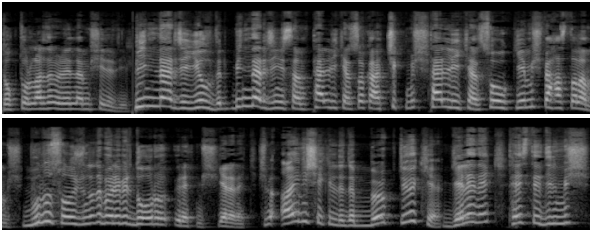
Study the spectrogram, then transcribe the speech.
Doktorlardan öğrenilen bir şey de değil. Binlerce yıldır binlerce insan terliyken sokağa çıkmış, terliyken soğuk yemiş ve hastalanmış. Bunun sonucunda da böyle bir doğru üretmiş gelenek. Şimdi aynı şekilde de Burke diyor ki gelenek test edilmiş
